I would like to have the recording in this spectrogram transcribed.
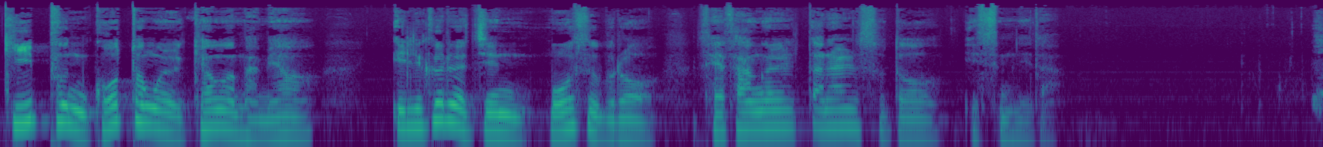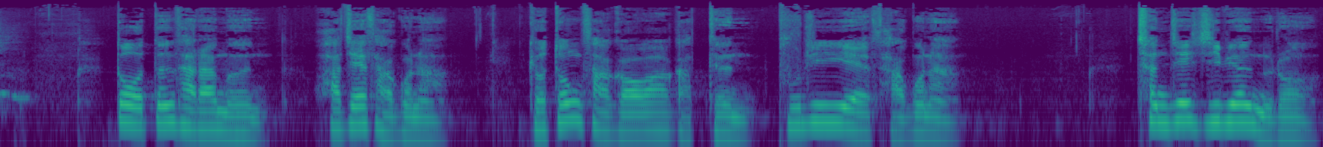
깊은 고통을 경험하며 일그러진 모습으로 세상을 떠날 수도 있습니다. 또 어떤 사람은 화재 사고나 교통사고와 같은 불의의 사고나 천재지변으로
